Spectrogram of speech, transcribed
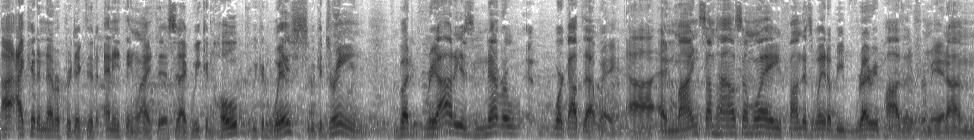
I, I could have never predicted anything like this. Like, we could hope, we could wish, we could dream, but reality has never work out that way. Uh, and mine somehow, some way, found its way to be very positive for me, and I'm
